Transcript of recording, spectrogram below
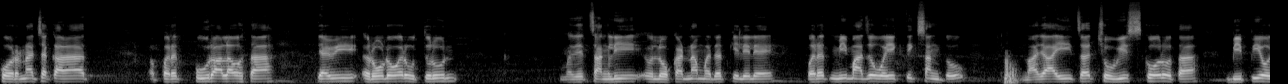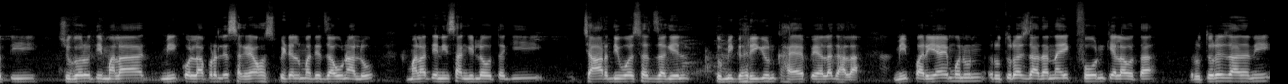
कोरोनाच्या काळात परत पूर आला होता. त्यावेळी रोडवर उतरून म्हणजे चांगली लोकांना मदत केलेली आहे. परत मी माझं वैयक्तिक सांगतो. माझ्या आईचा चोवीस स्कोअर होता. बी पी होती. शुगर होती. मला मी कोल्हापूरातल्या सगळ्या हॉस्पिटलमध्ये जाऊन आलो. मला त्यांनी सांगितलं होतं की चार दिवसच जगेल. तुम्ही घरी घेऊन खाया प्यायला घाला. मी पर्याय म्हणून ऋतुराज दादांना एक फोन केला होता. ऋतुराज दादांनी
